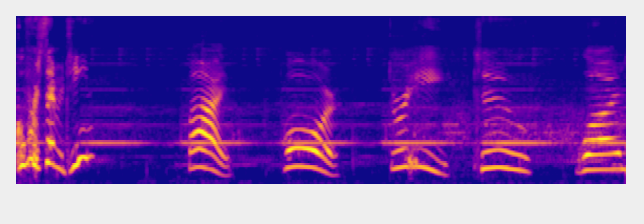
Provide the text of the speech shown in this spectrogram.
Go for 17. Five, four, three, two, one.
